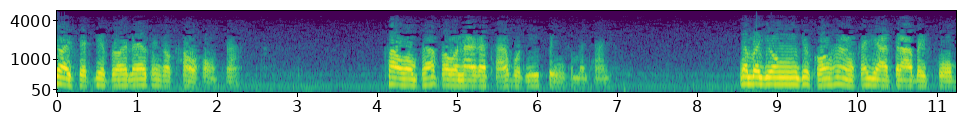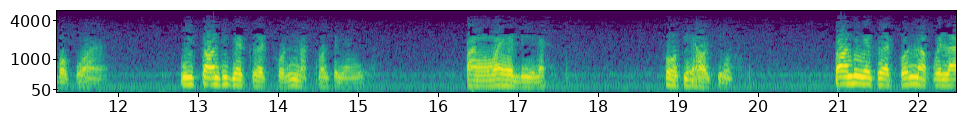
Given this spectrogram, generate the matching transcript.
ย่อยเสร็จเรียบร้อยแล้ว ท่านก็เข้าห้องพระ เข้าห้องพระภาวนากถาบทนี้เป็นกรรมฐาน แล้วบยงเจ้าของห้างขยาตราไปโพบอกว่ามีตอนที่จะเกิดผลหนักมันเป็นอย่างนี้ ฟังไว้ให้ดีนะ พวกที่เอาจริง ตอนที่จะเกิดผลหนักเวลา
